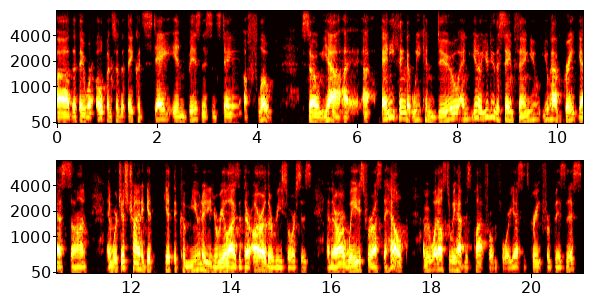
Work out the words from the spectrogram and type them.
uh, that they were open so that they could stay in business and stay afloat. So yeah I, I, anything that we can do and you know you do the same thing. You you have great guests on and we're just trying to get get the community to realize that there are other resources and there are ways for us to help i mean what else do we have this platform for yes it's great for business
